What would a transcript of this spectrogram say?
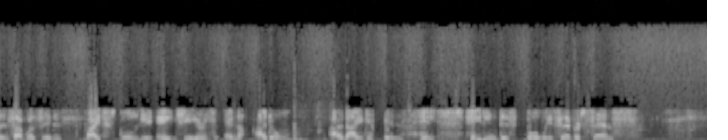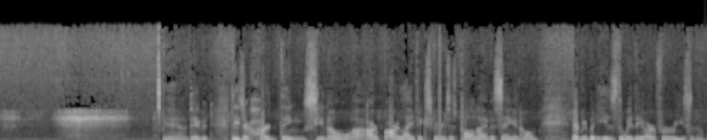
since I was in my school age years, and I don't. And I've been hating these bullies ever since. Yeah, David, these are hard things. You know, uh, our our life experiences. Paula and I was saying at home, everybody is the way they are for a reason.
